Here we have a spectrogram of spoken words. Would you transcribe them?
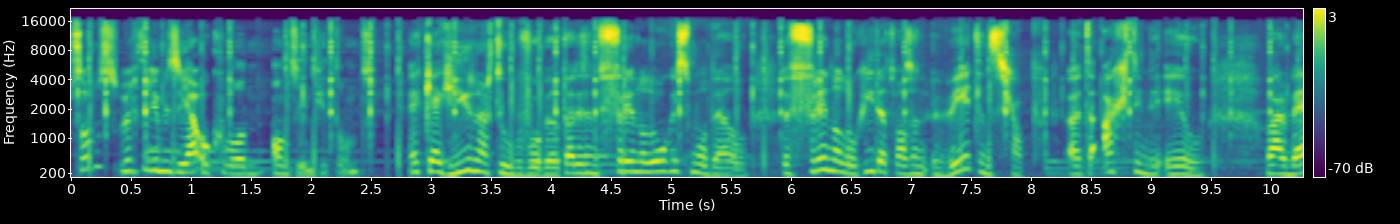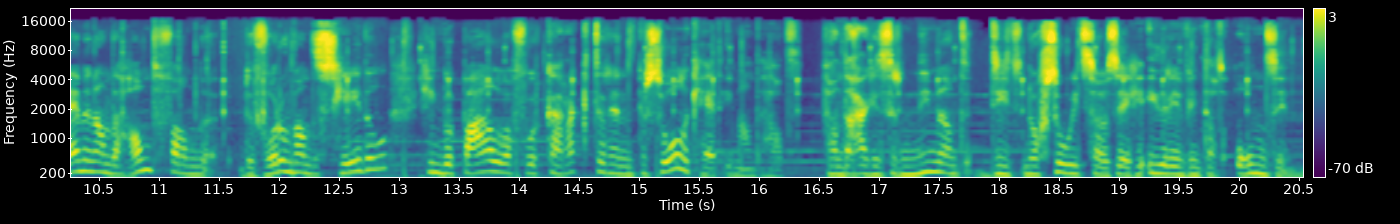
soms werd er in musea ook gewoon onzin getoond. Kijk hier naartoe bijvoorbeeld. Dat is een frenologisch model. De frenologie dat was een wetenschap uit de 18e eeuw, waarbij men aan de hand van de vorm van de schedel ging bepalen wat voor karakter en persoonlijkheid iemand had. Vandaag is er niemand die nog zoiets zou zeggen. Iedereen vindt dat onzin.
